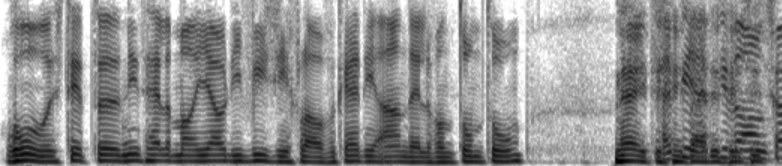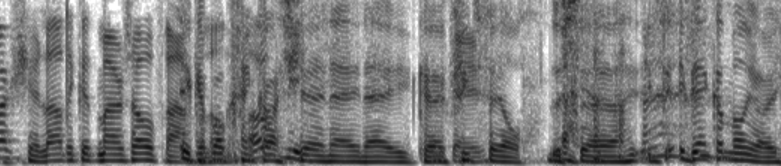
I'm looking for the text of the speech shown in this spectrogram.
Roel, is dit niet helemaal jouw divisie, geloof ik, hè? die aandelen van TomTom? Tom? Nee, het is heb niet je, bij de Heb je wel een kastje? Laat ik het maar zo vragen. Ik heb ook geen kastje. Nee, nee, ik, ik fiets veel. Dus uh, ik, ik, denk aan het milieu.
